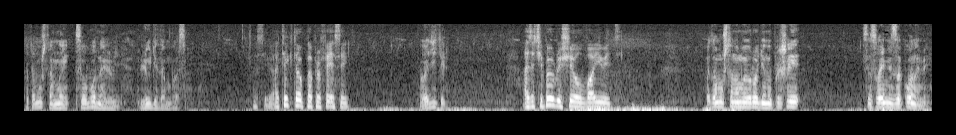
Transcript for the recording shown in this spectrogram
Потому что мы свободные люди, люди Донбасса. Спасибо. А ты кто по профессии? Водитель. А за чего решил воевать? Потому что на мою родину пришли со своими законами,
